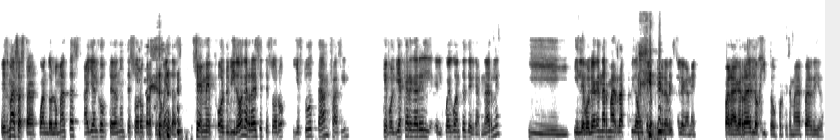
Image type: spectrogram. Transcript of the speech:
Es más, hasta cuando lo matas, hay algo, te dan un tesoro para que lo vendas. Se me olvidó agarrar ese tesoro y estuvo tan fácil que volví a cargar el, juego antes de ganarle y, y, le volví a ganar más rápido aún que la primera vez que le gané para agarrar el ojito porque se me había perdido.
